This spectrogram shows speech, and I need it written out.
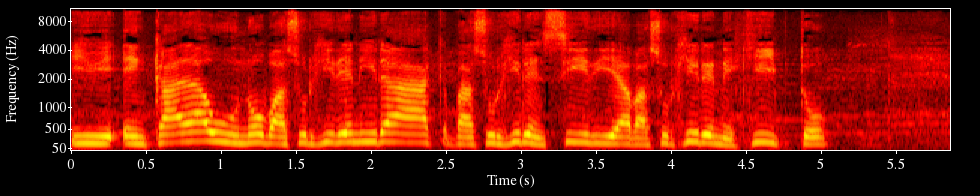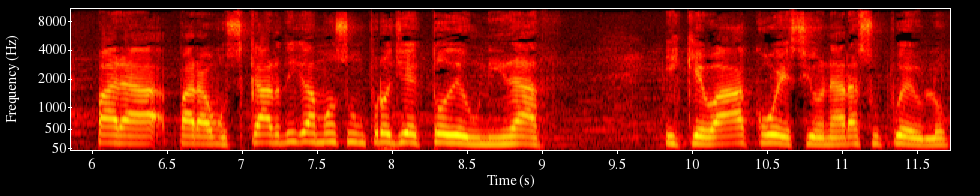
y en cada uno va a surgir en Irak, va a surgir en Siria, va a surgir en Egipto, para, para buscar, digamos, un proyecto de unidad y que va a cohesionar a su pueblo.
